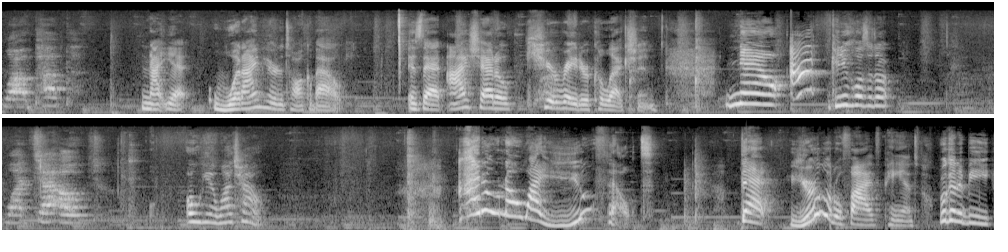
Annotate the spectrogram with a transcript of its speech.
Wow, Pop. Not yet. What I'm here to talk about is that eyeshadow curator collection. Now, I, can you close the door? Watch out. Oh yeah, watch out. I don't know why you felt that your little five pants were gonna be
